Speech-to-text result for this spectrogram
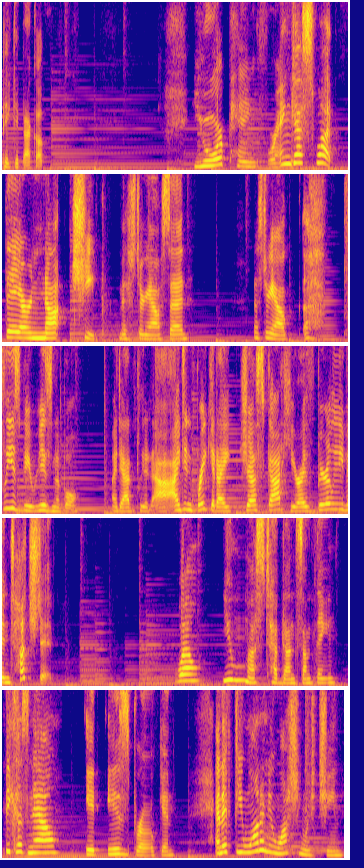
picked it back up. You're paying for it, and guess what? They are not cheap, Mr. Yao said. Mr. Yao, ugh, please be reasonable, my dad pleaded. I-, I didn't break it, I just got here. I've barely even touched it. Well, you must have done something because now it is broken. And if you want a new washing machine,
